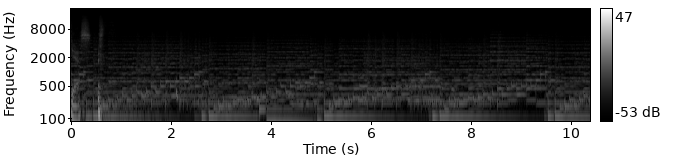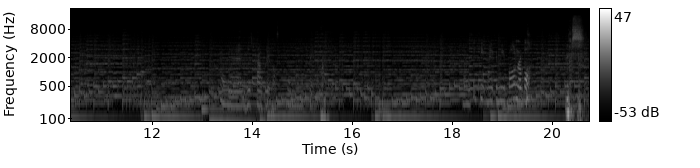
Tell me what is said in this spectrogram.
Yes. And then he's probably also. Why does he keep making me vulnerable?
